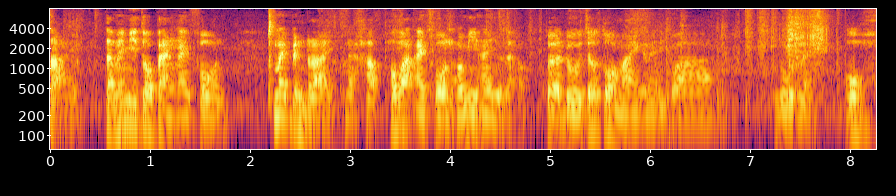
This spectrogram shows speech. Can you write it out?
สาย แต่ไม่มีตัวแปลง iPhone ไม่เป็นไรนะครับ เพราะว่า iPhone เขามีให้อยู่แล้ว เปิดดูเจ้าตัวไมค์กันเลยดีกว่า ดูดเลย โอ้โห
